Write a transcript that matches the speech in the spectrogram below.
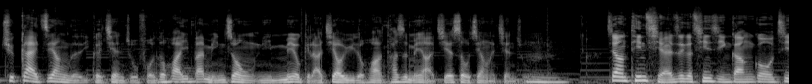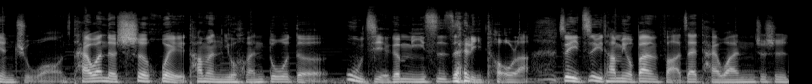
去盖这样的一个建筑，否则的话，一般民众你没有给他教育的话，他是没法接受这样的建筑的。嗯，这样听起来，这个轻型钢构建筑哦，台湾的社会他们有蛮多的误解跟迷思在里头啦，所以以至于他没有办法在台湾就是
